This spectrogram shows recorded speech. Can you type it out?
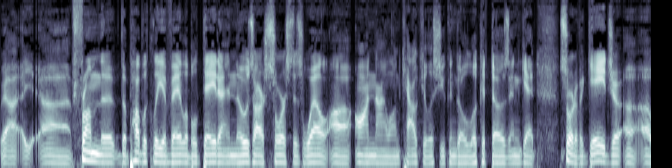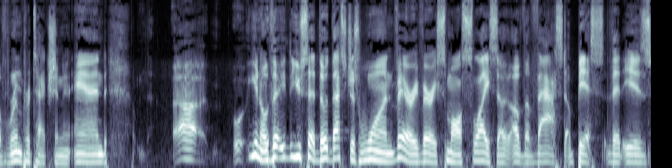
uh, uh from the the publicly available data and those are sourced as well uh, on Nylon Calculus. You can go look at those and get sort of a gauge of, uh, of rim protection. And you know, the, you said that's just one very, very small slice of, of, the vast abyss that is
